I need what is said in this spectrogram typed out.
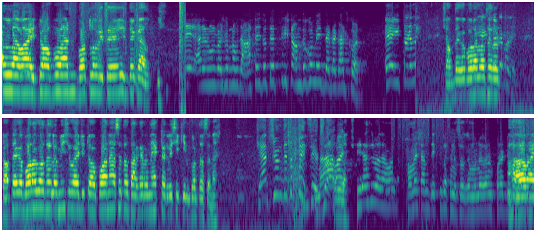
আল্লাহ ভাই টপ ওয়ান বট লবিতে ইন্তেকাল। এ, আরে রুল ভাই শোন না বুঝে আসেই তো 33টা আম তো কমে একটা কাজ কর। এই সব থেকে বড় কথা হলো সব থেকে বড় কথা হলো মিশু আইডি টপ ওয়ান আছে তো তার কারণে একটার বেশি কিল করতেছে না। Capturing the defense না airdrop. ভাই আমার সমস্যা আমি দেখতে পাচ্ছি না চোখে মনে করেন ফোনের হ্যাঁ ভাই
